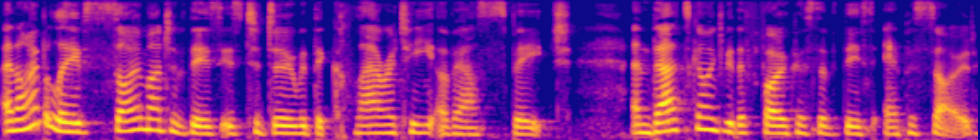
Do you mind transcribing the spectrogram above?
And I believe so much of this is to do with the clarity of our speech. And that's going to be the focus of this episode.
